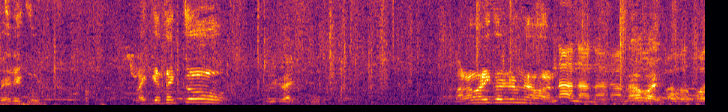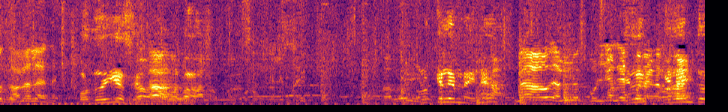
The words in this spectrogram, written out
ভেরি গুড লাগিয়ে থাকো। মারামারি করলাম না আবার? না না না। না ভাই। কোনো ঝামেলা নেই। বন্ধ হয়ে গেছে? হ্যাঁ। কোনো কেলেম নাই না? না আমি বললে কেলেম তো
